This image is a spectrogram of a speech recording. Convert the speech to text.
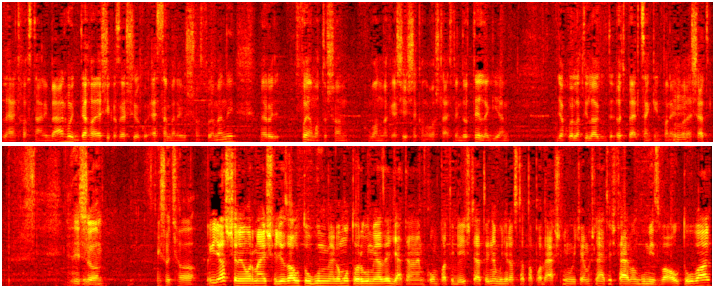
lehet használni bárhogy, de ha esik az eső, akkor eszembe ne jusson fölmenni, mert hogy folyamatosan vannak esések a Nordschleife-n, de ott tényleg ilyen gyakorlatilag 5 percenként van egy baleset. És a, És hogyha... Meg ugye az sem normális, hogy az autógumi meg a motorgumi az egyáltalán nem kompatibilis, tehát hogy nem ugyanazt a tapadást nyújtja. Most lehet, hogy fel van gumizva autóval,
